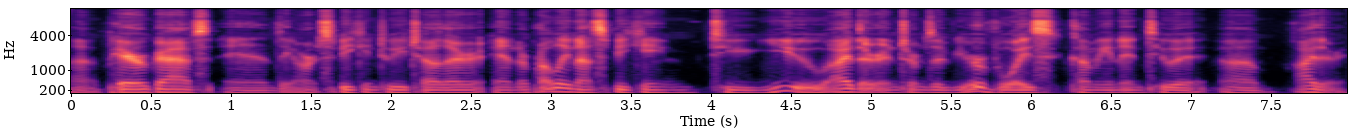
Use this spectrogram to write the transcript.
uh, paragraphs and they aren't speaking to each other and they're probably not speaking to you either in terms of your voice coming into it um, either.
